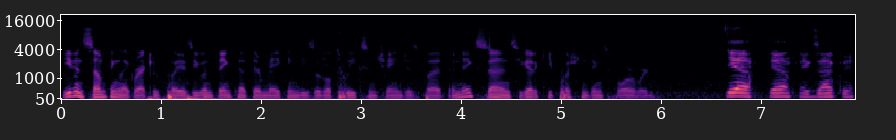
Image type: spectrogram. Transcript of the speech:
even something like record players, you wouldn't think that they're making these little tweaks and changes, but it makes sense. You got to keep pushing things forward. Yeah, yeah, exactly.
